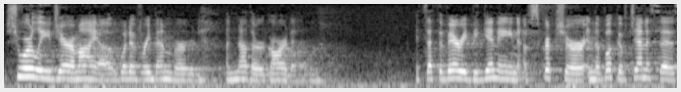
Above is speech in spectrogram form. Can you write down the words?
Surely Jeremiah would have remembered another garden. It's at the very beginning of Scripture in the book of Genesis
